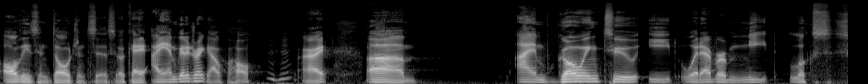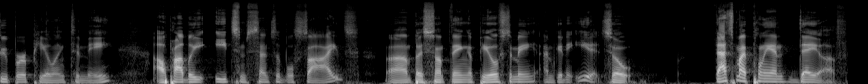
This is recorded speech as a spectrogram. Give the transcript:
all these indulgences. Okay, I am gonna drink alcohol. all right. Um, I'm going to eat whatever meat looks super appealing to me. I'll probably eat some sensible sides, uh, but something appeals to me, I'm going to eat it. So that's my plan day of.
